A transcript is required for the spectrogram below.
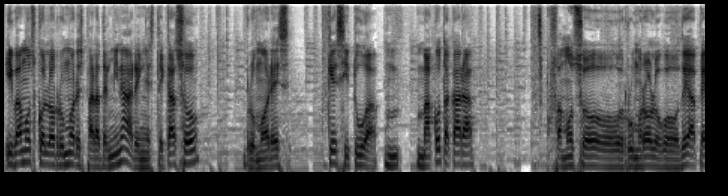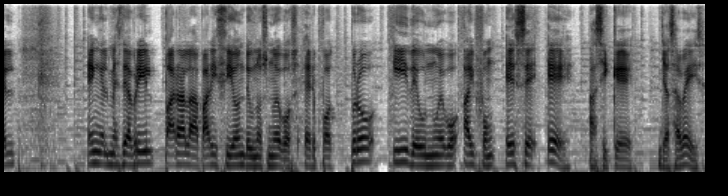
Y vamos con los rumores para terminar. En este caso, rumores que sitúa Makoto Kara famoso rumorólogo de Apple, en el mes de abril para la aparición de unos nuevos AirPods Pro y de un nuevo iPhone SE. Así que ya sabéis,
